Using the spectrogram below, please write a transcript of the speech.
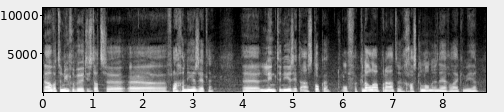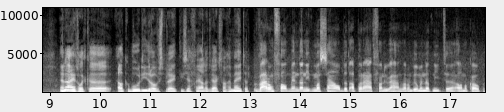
Nou, wat er nu gebeurt is dat ze vlaggen neerzetten... linten neerzetten aan stokken of knalapparaten, gaskanonnen en dergelijke meer... En eigenlijk uh, elke boer die erover spreekt, die zegt van ja, dat werkt van geen meter. Waarom valt men dan niet massaal op dat apparaat van u aan? Waarom wil men dat niet allemaal kopen?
